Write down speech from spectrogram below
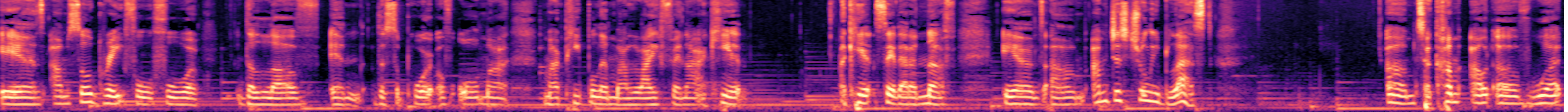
and I'm so grateful for the love and the support of all my my people in my life, and I can't I can't say that enough. And um, I'm just truly blessed um, to come out of what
